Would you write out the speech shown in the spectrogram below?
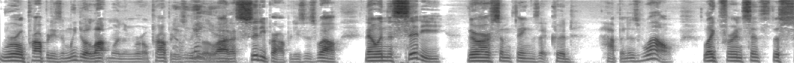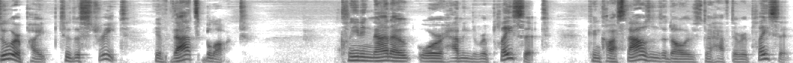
rural properties, and we do a lot more than rural properties. Oh, we yeah, do a yeah. lot of city properties as well. Now, in the city, there are some things that could happen as well. Like, for instance, the sewer pipe to the street. If that's blocked, cleaning that out or having to replace it can cost thousands of dollars to have to replace it.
